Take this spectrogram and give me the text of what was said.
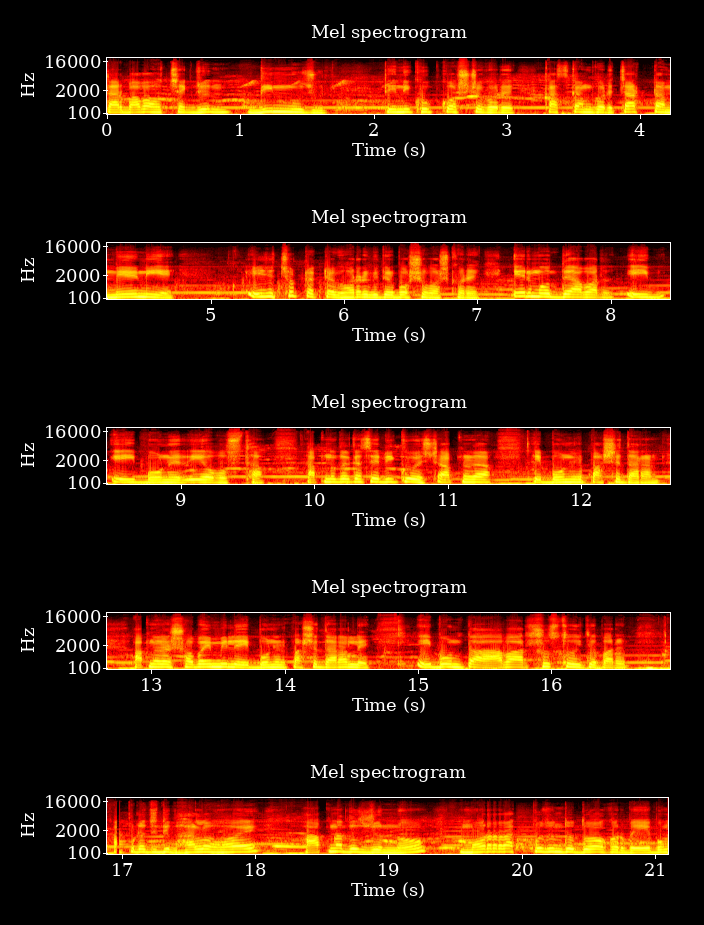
তার বাবা হচ্ছে একজন দিনমজুর। তিনি খুব কষ্ট করে কাজকাম করে চারটা মেয়ে নিয়ে এই যে ছোট্ট একটা ঘরের ভিতরে বসবাস করে। এর মধ্যে আবার এই এই বোনের এই অবস্থা। আপনাদের কাছে রিকোয়েস্ট আপনারা এই বোনের পাশে দাঁড়ান। আপনারা সবাই মিলে এই বোনের পাশে দাঁড়ালে এই বোনটা আবার সুস্থ হইতে পারে। আপনারা যদি ভালো হয়, আপনাদের জন্য মরার আগ পর্যন্ত দোয়া করবে এবং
